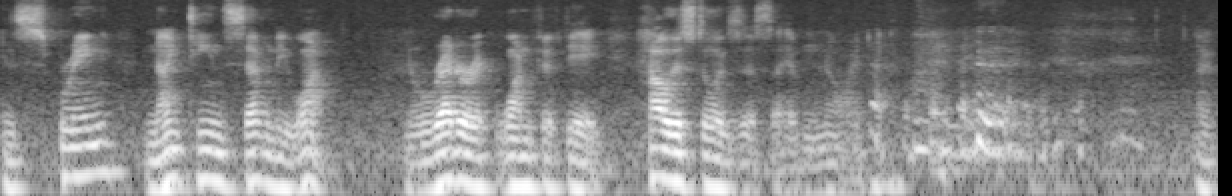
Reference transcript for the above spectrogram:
in spring 1971 in Rhetoric 158. How this still exists, I have no idea. I've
